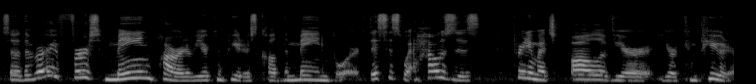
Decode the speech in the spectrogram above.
So the very first main part of your computer is called the main board. This is what houses pretty much all of your, your computer.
